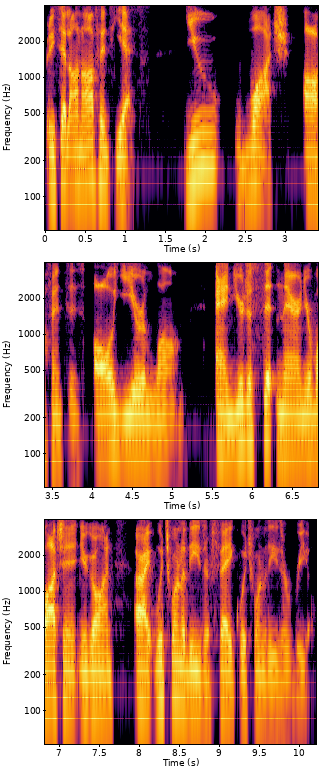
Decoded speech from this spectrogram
But he said on offense, yes, you watch offenses all year long and you're just sitting there and you're watching it and you're going, all right, which one of these are fake? Which one of these are real?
